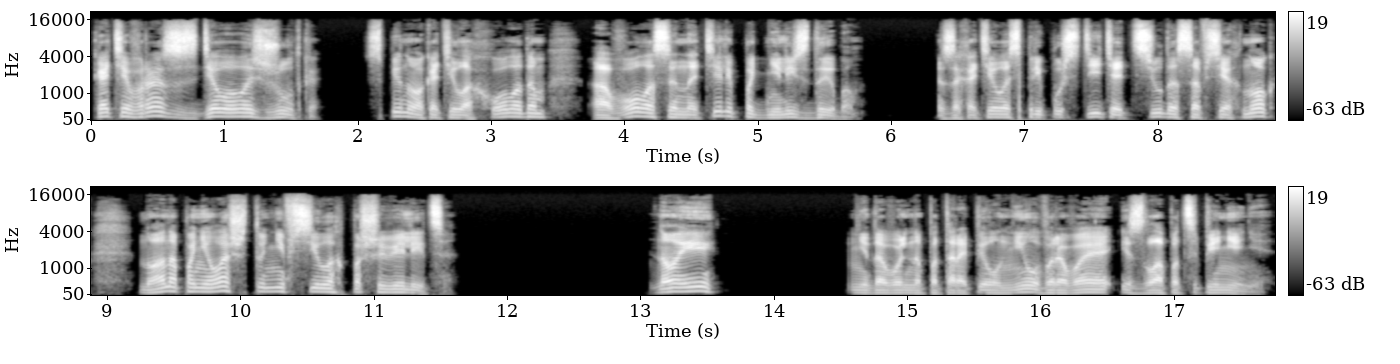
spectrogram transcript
Кате в раз сделалось жутко. Спину окатило холодом, а волосы на теле поднялись дыбом. Захотелось припустить отсюда со всех ног, но она поняла, что не в силах пошевелиться. «Ну и...» — недовольно поторопил Нил, вырывая из лап оцепенение.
